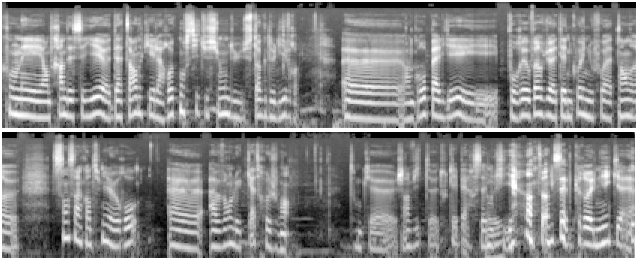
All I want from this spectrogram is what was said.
qu'on est en train d'essayer d'atteindre, qui est la reconstitution du stock de livres. un gros palier. Et pour réouvrir Vioatenco, il nous faut atteindre 150 000 euros avant le 4 juin. Donc euh, j'invite euh, toutes les personnes qui entendent cette chronique à,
